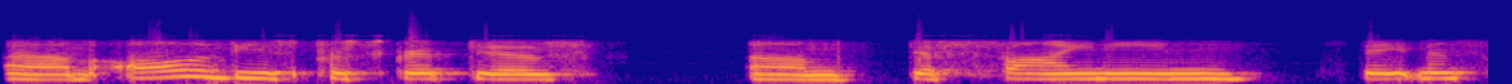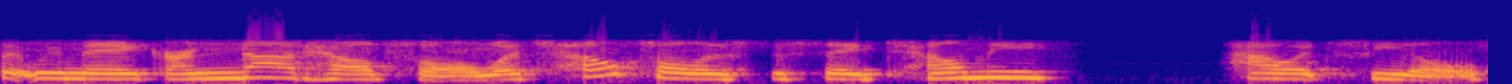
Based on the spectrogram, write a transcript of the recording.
Um, all of these prescriptive um, defining statements that we make are not helpful. What's helpful is to say tell me how it feels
